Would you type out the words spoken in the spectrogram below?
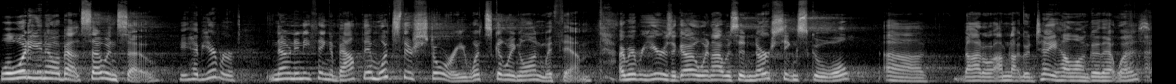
Well, what do you know about so and so? Have you ever known anything about them? What's their story? What's going on with them? I remember years ago when I was in nursing school, uh, I don't, I'm not going to tell you how long ago that was.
